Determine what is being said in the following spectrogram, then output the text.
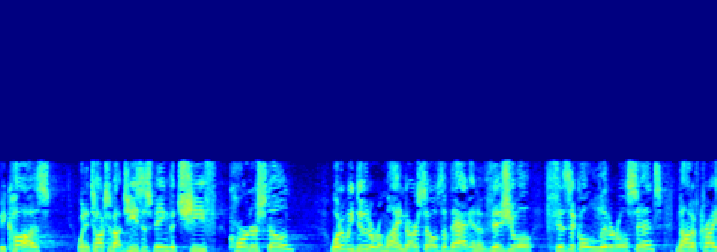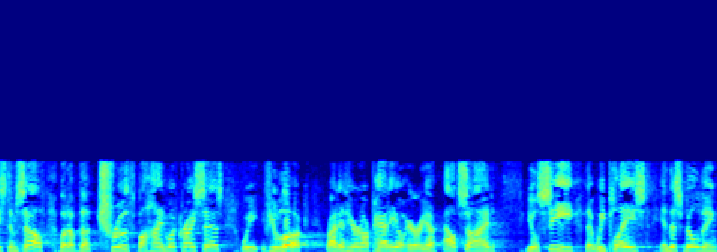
because when it talks about Jesus being the chief cornerstone, what do we do to remind ourselves of that in a visual, physical, literal sense? Not of Christ himself, but of the truth behind what Christ says? We, if you look right in here in our patio area outside, you'll see that we placed in this building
